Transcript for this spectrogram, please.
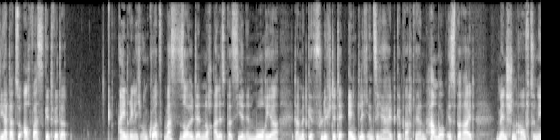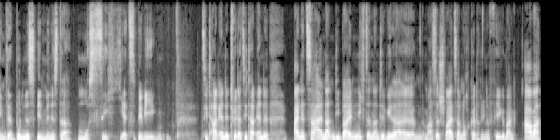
die hat dazu auch was getwittert. Eindringlich und kurz, was soll denn noch alles passieren in Moria, damit Geflüchtete endlich in Sicherheit gebracht werden? Hamburg ist bereit, Menschen aufzunehmen. Der Bundesinnenminister muss sich jetzt bewegen. Zitat Ende, Twitter, Zitat Ende. Eine Zahl nannten die beiden nicht, dann nannte weder äh, Marcel Schweizer noch Katharina Fegebank, aber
